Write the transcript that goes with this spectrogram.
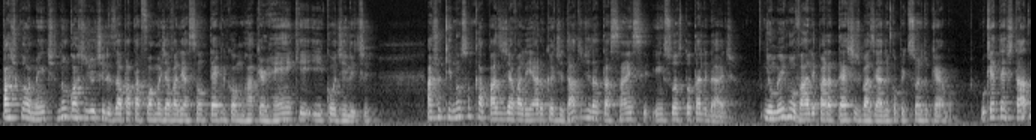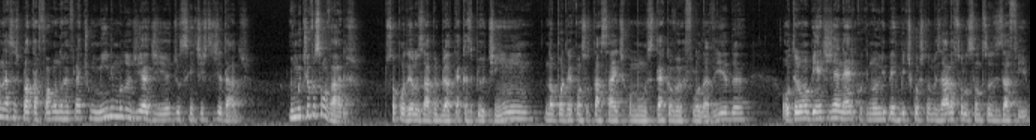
Particularmente, não gosto de utilizar plataformas de avaliação técnica como HackerRank e Codility. Acho que não são capazes de avaliar o candidato de data science em sua totalidade. E o mesmo vale para testes baseados em competições do Kaggle. O que é testado nessas plataformas não reflete o mínimo do dia a dia de um cientista de dados. Os motivos são vários. Só poder usar bibliotecas built-in, não poder consultar sites como o Stack Overflow da vida, ou ter um ambiente genérico que não lhe permite customizar a solução do seu desafio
